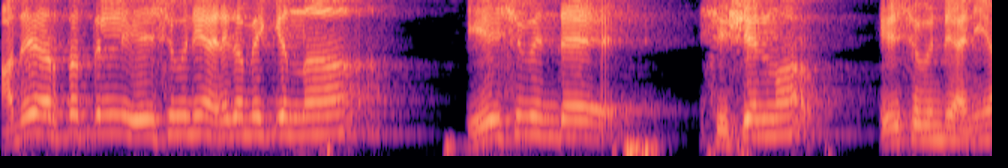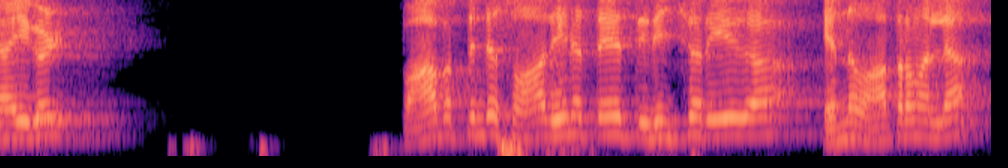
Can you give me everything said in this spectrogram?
അതേ അർത്ഥത്തിൽ യേശുവിനെ അനുഗമിക്കുന്ന യേശുവിന്റെ ശിഷ്യന്മാർ യേശുവിന്റെ അനുയായികൾ പാപത്തിന്റെ സ്വാധീനത്തെ തിരിച്ചറിയുക എന്ന് മാത്രമല്ല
